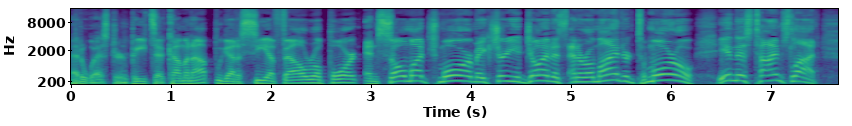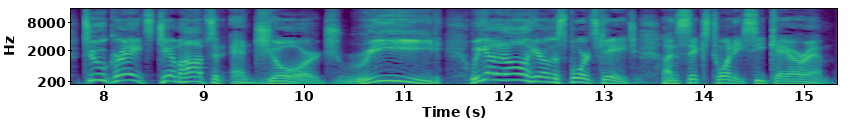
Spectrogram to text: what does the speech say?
at Western Pizza. Coming up, we got a CFL report and so much more. Make sure you join us. And a reminder tomorrow in this time slot, two greats, Jim Hobson and George Reed. We got it all here on the Sports Cage on 620 CKRM.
